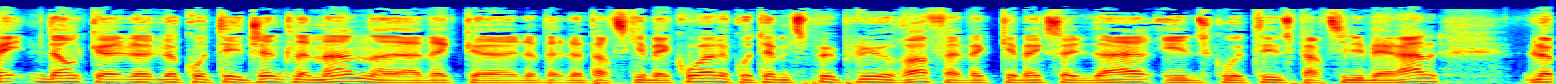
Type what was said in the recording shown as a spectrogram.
Mais donc euh, le, côté gentleman euh, avec le, Parti québécois, le côté un petit peu plus rough avec Québec solidaire et du côté du Parti libéral, le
